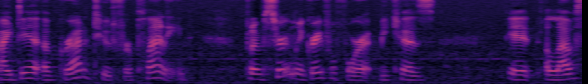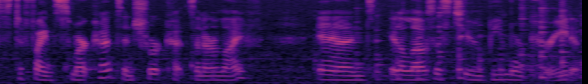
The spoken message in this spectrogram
idea of gratitude for planning, but I'm certainly grateful for it because it allows us to find smartcuts and shortcuts in our life and it allows us to be more creative.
